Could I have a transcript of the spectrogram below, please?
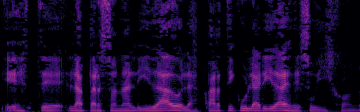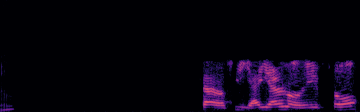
este, la personalidad o las particularidades de su hijo, ¿no? Claro, sí, hay algo de eso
